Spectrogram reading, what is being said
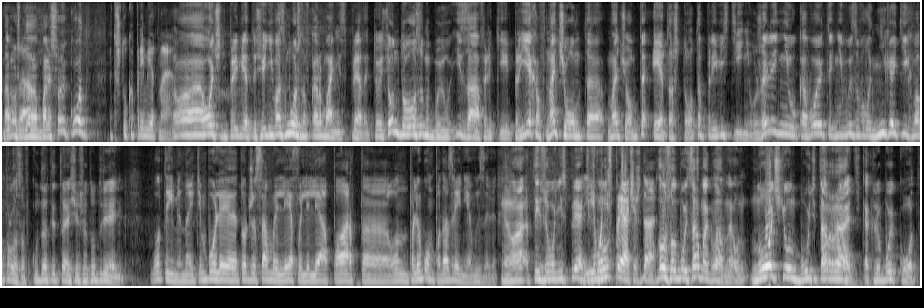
Потому Да. что большой кот Это штука приметная. а, очень приметно, еще невозможно в кармане спрятать. То есть он должен был из Африки, приехав на чем-то, на чем-то это что-то привезти. Неужели ни у кого это не вызвало никаких вопросов, куда ты тащишь эту дрянь? Вот именно. И тем более тот же самый лев или леопард, э, он по-любому подозрение вызовет. Ну, а ты же его не спрячешь. Его Ну, не спрячешь, да. Потому что он будет, самое главное, он ночью он будет орать, как любой кот.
